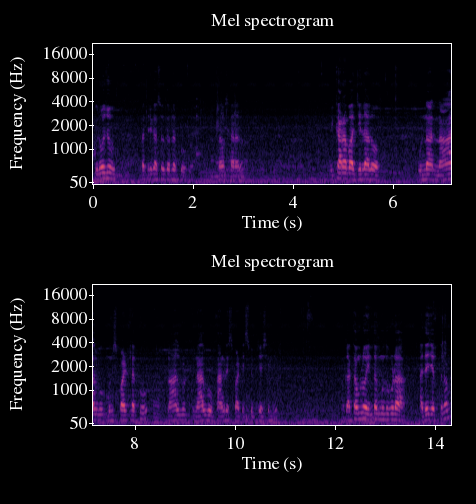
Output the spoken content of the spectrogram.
ఈరోజు పత్రికా సోదరులకు నమస్కారాలు. వికారాబాద్ జిల్లాలో ఉన్న నాలుగు మున్సిపాలిటీలకు నాలుగు నాలుగు కాంగ్రెస్ పార్టీ స్విప్ చేసింది. గతంలో ఇంతకుముందు కూడా అదే చెప్తున్నాం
